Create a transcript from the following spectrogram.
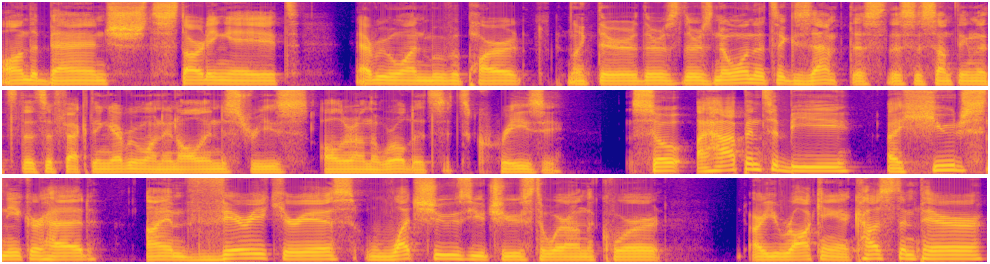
on the bench, starting eight. Everyone move apart. Like there, there's there's no one that's exempt. This this is something that's that's affecting everyone in all industries all around the world. It's it's crazy. So I happen to be a huge sneakerhead. I am very curious what shoes you choose to wear on the court. Are you rocking a custom pair?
